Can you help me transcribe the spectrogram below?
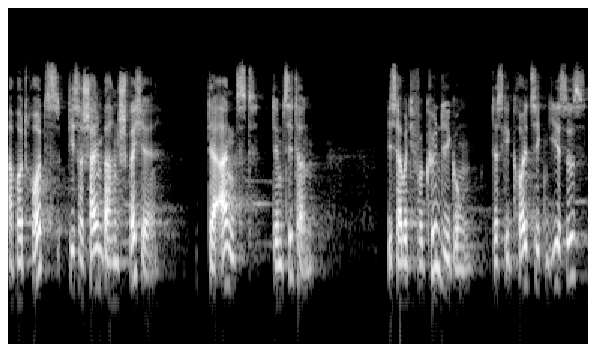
Aber trotz dieser scheinbaren Schwäche, der Angst, dem Zittern, ist aber die Verkündigung des gekreuzigten Jesus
